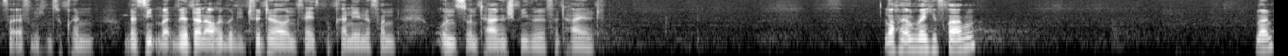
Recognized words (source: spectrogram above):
veröffentlichen zu können. Und das man, wird dann auch über die Twitter- und Facebook-Kanäle von uns und Tagesspiegel verteilt. Noch irgendwelche Fragen? Nein?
